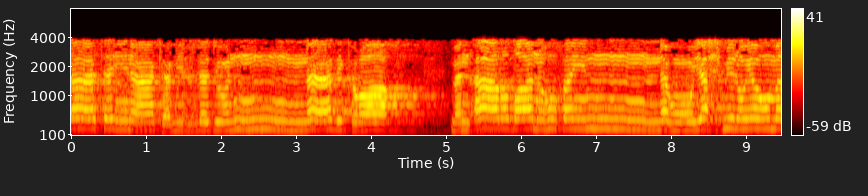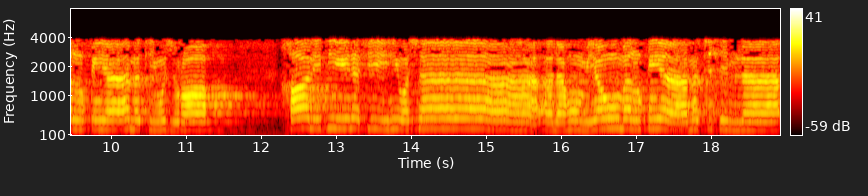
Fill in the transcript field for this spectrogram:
آتيناك من لدنا ذكرا من أعرض عنه فإنه يحمل يوم القيامة وزرا خالدين فيه وساء لهم يوم القيامة حملا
